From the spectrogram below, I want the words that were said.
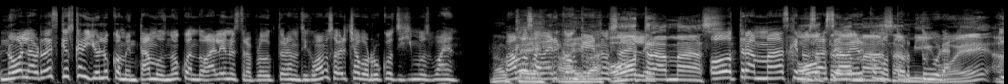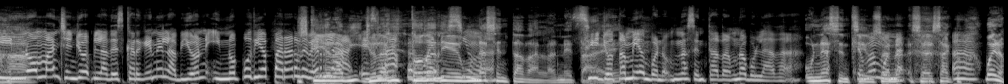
No, la verdad es que Oscar y yo lo comentamos, ¿no? Cuando Ale, nuestra productora, nos dijo, vamos a ver Chaborrucos, dijimos, bueno, Vamos a ver con ahí qué va. nos sale. Otra más. Otra más que nos Otra hace ver más, como tortura. amigo, ¿eh? Y no manchen, yo la descargué en el avión y no podía parar de yo verla. la vi, yo la vi Está toda de una sentada, la neta. Sí, yo ¿eh? también, bueno, una sentada, una volada. Una sentada, mamona. exacto. Ajá. Bueno,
